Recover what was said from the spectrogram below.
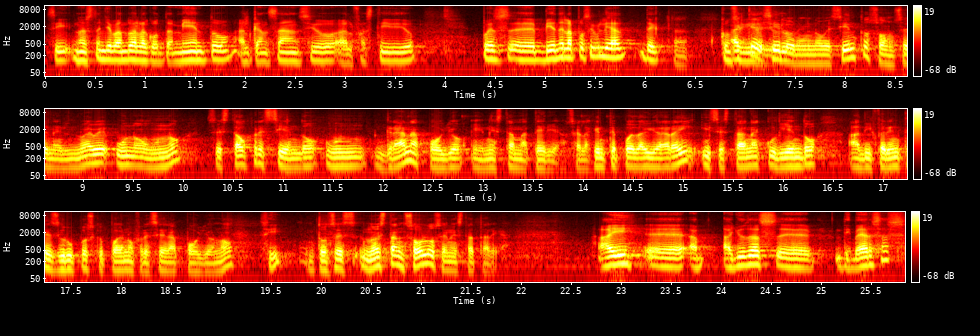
¿sí? nos están llevando al agotamiento, al cansancio, al fastidio, pues eh, viene la posibilidad de... Hay que decirlo, en el 911, en el 911, se está ofreciendo un gran apoyo en esta materia. O sea, la gente puede ayudar ahí y se están acudiendo a diferentes grupos que pueden ofrecer apoyo, ¿no? Sí. Entonces, no están solos en esta tarea. Hay eh, ayudas eh, diversas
